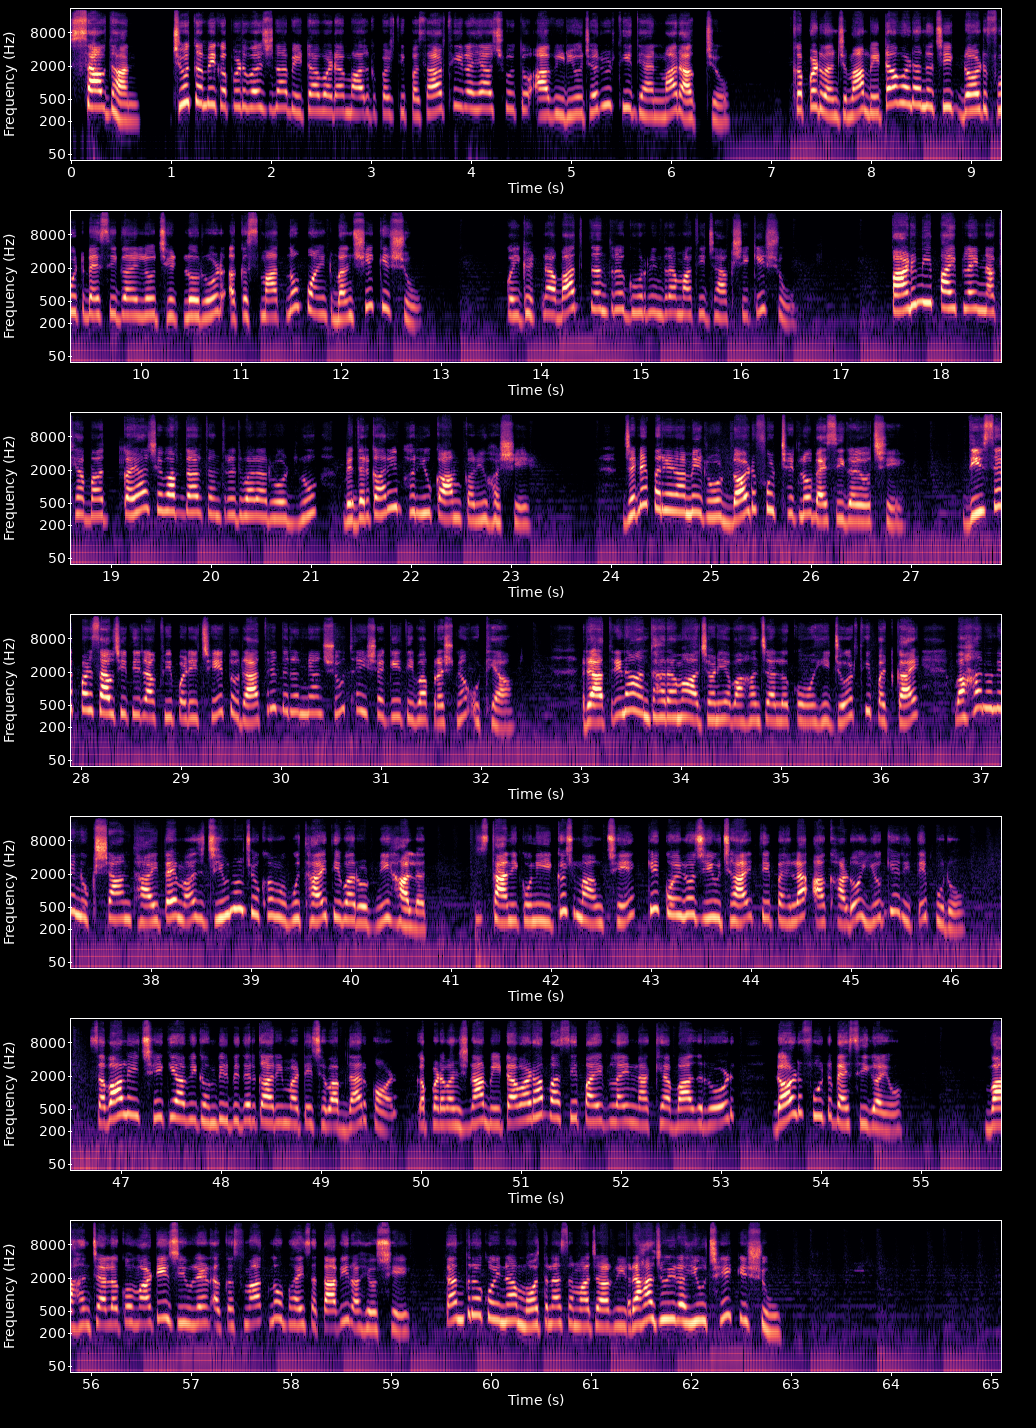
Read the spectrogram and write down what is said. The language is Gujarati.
સાવધાન. જો તમે કપડવંજના બેટાવાડા માર્ગ પરથી પસાર થઈ રહ્યા છો, તો આ વીડિયો જરૂરથી ધ્યાનમાં રાખજો. કપડવંજમાં બેટાવાડા નજીક દોઢ ફૂટ બેસી ગયેલો જેટલો રોડ અકસ્માતનો પોઈન્ટ બનશે કે શું? કોઈ ઘટના બાદ તંત્ર ઘોર નિંદ્રામાંથી જાગશે કે શું? પાણીની પાઇપલાઇન નાખ્યા બાદ કયા જવાબદાર તંત્ર દ્વારા રોડનું બેદરકારી ભર્યું કામ કર્યું હશે? જેને પરિણામે રોડ દોઢ ફૂટ જેટલો બેસી ગયો છે. દિવસે પણ સાવચેતી રાખવી પડે છે તો રાત્રિ દરમિયાન શું થઈ શકે તેવા પ્રશ્ન ઉઠ્યા. રાત્રિના અંધારામાં અજાણ્યા વાહન ચાલકો અહીં જોરથી પટકાય, વાહનોને નુકસાન થાય તેમજ જીવનું જોખમ ઊભું થાય તેવા રોડની હાલત. સ્થાનિકોની એક જ માંગ છે કે કોઈનો જીવ જાય તે પહેલા આ ખાડો યોગ્ય રીતે પૂરો. સવાલ એ છે કે આવી ગંભીર બેદરકારી માટે જવાબદાર કોણ? કપડવંજના બેટાવાડા પાસે પાઇપલાઇન નાખ્યા બાદ રોડ દોઢ ફૂટ બેસી ગયો. વાહન ચાલકો માટે જીવલેણ અકસ્માતનો ભય સતાવી રહ્યો છે. તંત્ર કોઈના મોતના સમાચારની રાહ જોઈ રહ્યું છે કે શું?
